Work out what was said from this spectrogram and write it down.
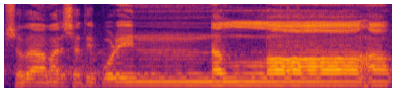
شباب عمر شتي الله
